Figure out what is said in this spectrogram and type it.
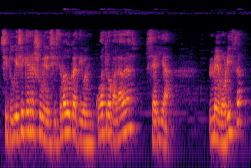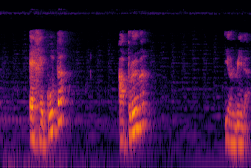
si tuviese que resumir el sistema educativo en cuatro palabras, sería memoriza, ejecuta, aprueba y olvida.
